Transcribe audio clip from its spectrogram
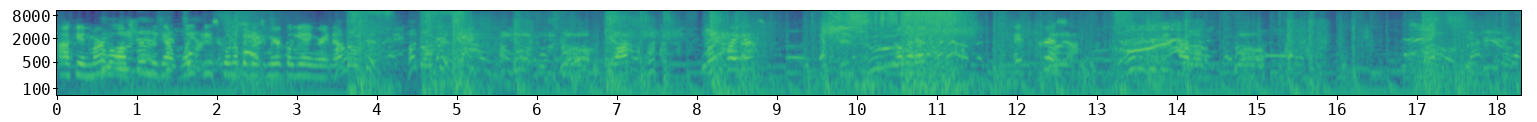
Ah! Okay, in Marvel off stream, we got White Beast going up against Miracle Yang right now. Lost. Did you play against? Oh, that has. Hey, Chris. Who did you beat, Marvel? The fear out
